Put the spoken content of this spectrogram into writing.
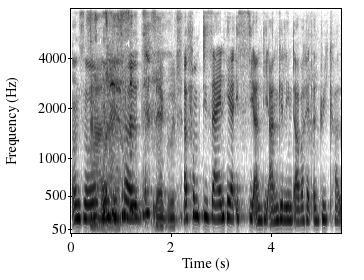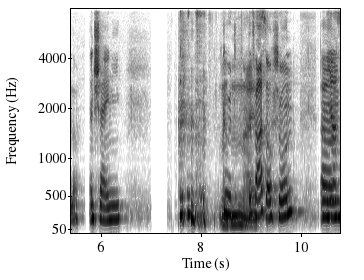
und so Ah, und ist halt, Sehr gut. vom Design her ist sie an die angelehnt, aber halt ein Recolor, ein Shiny. Gut, Mhm, das nice. war's auch schon. Ähm, Ja, die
